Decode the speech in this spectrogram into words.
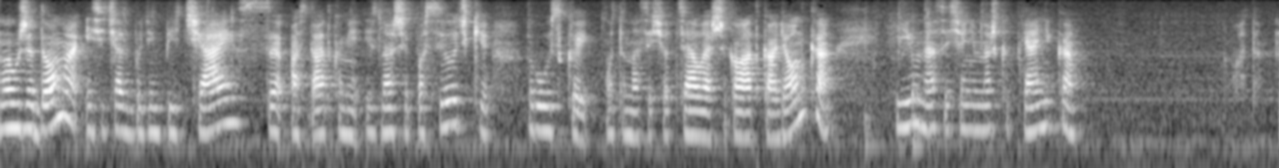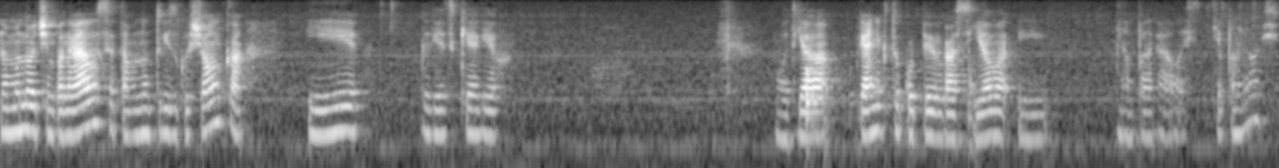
Мы уже дома, и сейчас будем пить чай с остатками из нашей посылочки русской. Вот у нас еще целая шоколадка Аленка, и у нас еще немножко пряника. Вот Нам он очень понравился, там внутри сгущенка и грецкий орех. Вот, я пряник только первый раз ела, и нам понравилось. Тебе понравилось?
